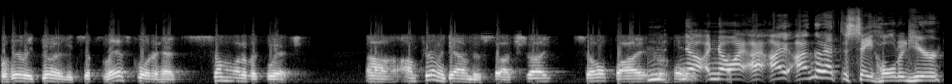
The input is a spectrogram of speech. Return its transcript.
were very good, except the last quarter had somewhat of a glitch. Uh, I'm currently down in this stock. Should I sell, buy, or hold? No, no, I, I, I'm going to have to say hold it here.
